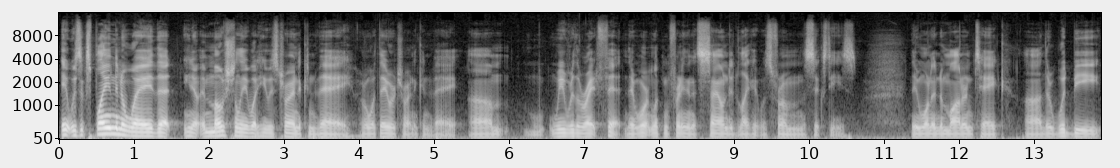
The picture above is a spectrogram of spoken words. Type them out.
it was explained in a way that you know emotionally what he was trying to convey or what they were trying to convey um, we were the right fit they weren't looking for anything that sounded like it was from the 60s they wanted a modern take uh, there would be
